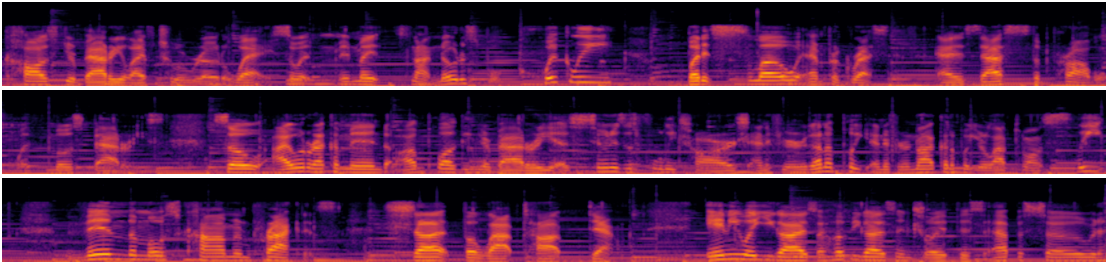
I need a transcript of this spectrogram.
caused your battery life to erode away. So it, it may, it's not noticeable quickly, but it's slow and progressive, as that's the problem with most batteries. So I would recommend unplugging your battery as soon as it's fully charged, and if you're gonna put and if you're not gonna put your laptop on sleep, then the most common practice, shut the laptop down. Anyway, you guys, I hope you guys enjoyed this episode,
